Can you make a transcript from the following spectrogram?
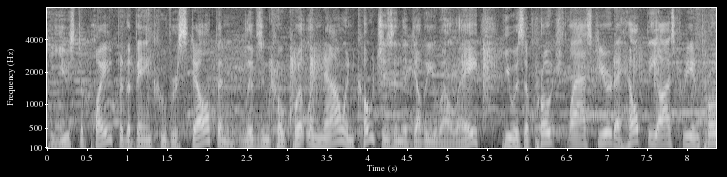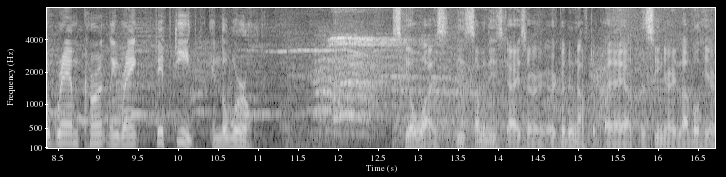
He used to play for the Vancouver Stealth and lives in Coquitlam now and coaches in the WLA. He was approached last year to help the Austrian program, currently ranked 15th in the world skill wise, these, some of these guys are, are good enough to play at the senior A level here.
